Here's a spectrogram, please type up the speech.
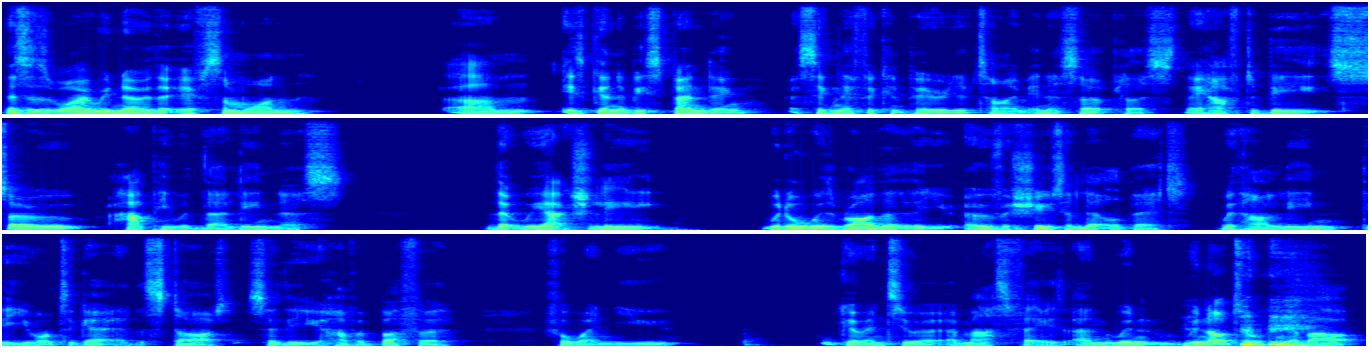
this is why we know that if someone um, is going to be spending a significant period of time in a surplus they have to be so happy with their leanness that we actually would always rather that you overshoot a little bit with how lean that you want to get at the start so that you have a buffer for when you go into a, a mass phase. And we're, we're not talking about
